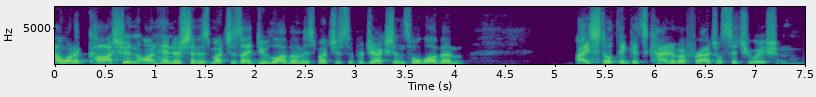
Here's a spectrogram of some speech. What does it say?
I want to caution on Henderson as much as I do love him, as much as the projections will love him. I still think it's kind of a fragile situation.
